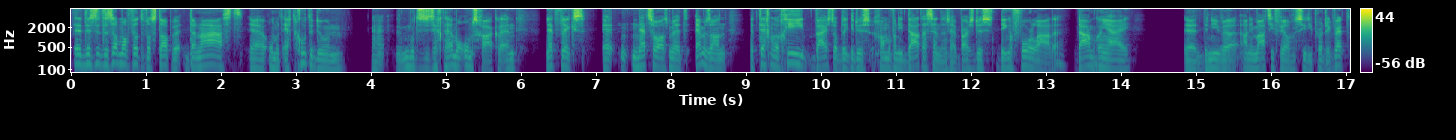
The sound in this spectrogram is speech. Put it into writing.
d- Dus het is allemaal veel te veel stappen. Daarnaast, eh, om het echt goed te doen, eh, moeten ze zich helemaal omschakelen. En Netflix, eh, net zoals met Amazon, de technologie wijst op dat je dus gewoon van die datacenters hebt, waar ze dus dingen voorladen. Daarom kan jij de nieuwe animatiefilm van CD Projekt Red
